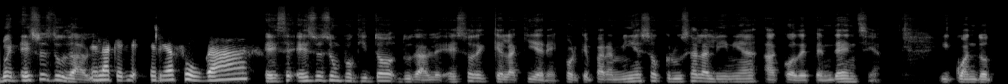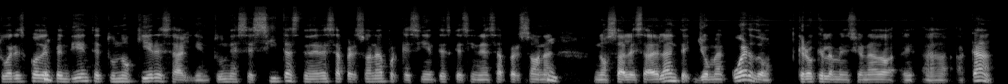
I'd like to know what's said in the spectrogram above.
Bueno, eso es dudable. él la quería, quería. Ese- eso es un poquito dudable, eso de que la quiere, porque para mí eso cruza la línea a codependencia. Y cuando tú eres codependiente, tú no quieres a alguien, tú necesitas tener a esa persona porque sientes que sin esa persona Sí. no sales adelante. Yo me acuerdo, creo que lo he mencionado eh, a- acá,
